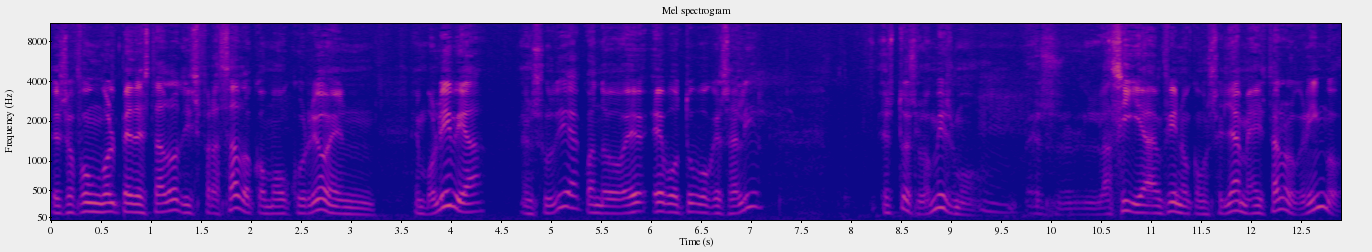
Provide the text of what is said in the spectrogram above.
eso fue un golpe de Estado disfrazado, como ocurrió en, en Bolivia en su día, cuando E- Evo tuvo que salir. Esto es lo mismo, Mm. es la CIA, en fin, o como se llame, ahí están los gringos,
